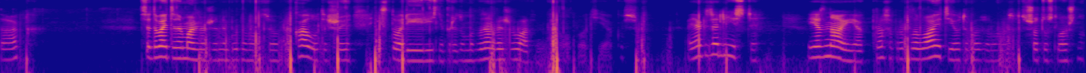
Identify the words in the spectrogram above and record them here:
Так. Все, давайте нормально вже не будемо цього прикалувати, що історії різні придумати. Будемо виживати на цьому плоті якось. А як залізти? Я знаю як. Просто пропливаєте і отако залазите. Що тут сложно?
